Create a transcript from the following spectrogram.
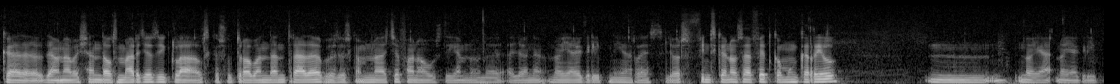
que deu anar baixant dels marges i clar, els que s'ho troben d'entrada doncs és com anar a aixafar nous, diguem no, allò no, no hi ha grip ni hi ha res. Llavors, fins que no s'ha fet com un carril, no, hi ha, no hi ha grip.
